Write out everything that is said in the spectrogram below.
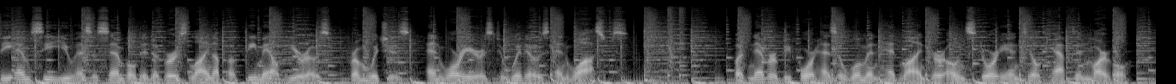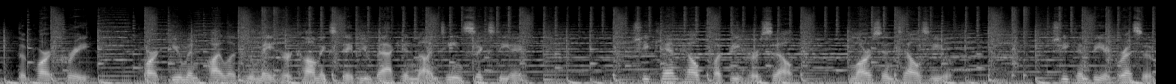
the MCU has assembled a diverse lineup of female heroes, from witches and warriors to widows and wasps. But never before has a woman headlined her own story until Captain Marvel, the part Kree, part human pilot who made her comics debut back in 1968. She can't help but be herself, Larson tells you. She can be aggressive,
